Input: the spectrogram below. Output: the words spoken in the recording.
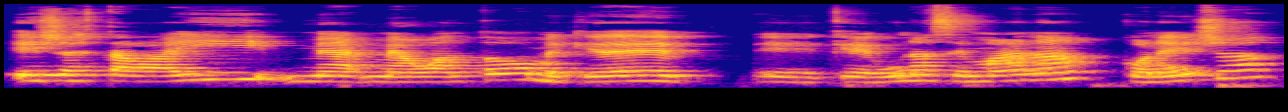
ella estaba ahí, me, me aguantó, me quedé eh, que una semana con ella.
